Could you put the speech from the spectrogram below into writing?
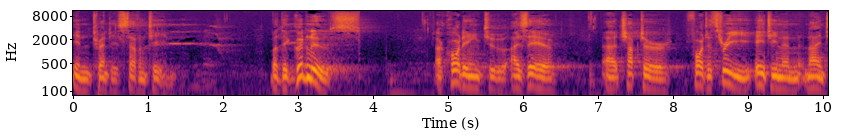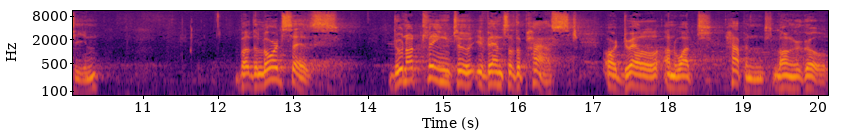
in 2017. But the good news, according to Isaiah uh, chapter 43, 18 and 19, but the Lord says, Do not cling to events of the past or dwell on what happened long ago.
